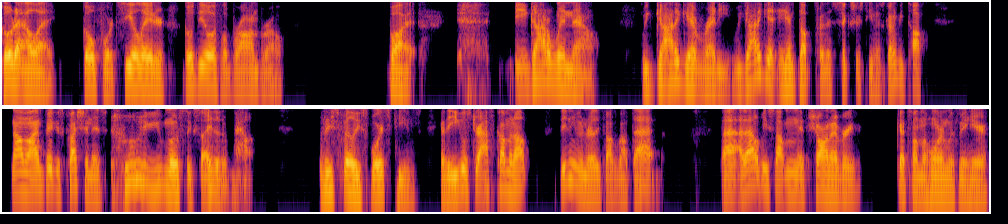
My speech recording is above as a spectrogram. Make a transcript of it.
Go to LA. Go for it. See you later. Go deal with LeBron, bro. But you got to win now. We got to get ready. We got to get amped up for the Sixers team. It's going to be tough. Now, my biggest question is who are you most excited about? These Philly sports teams. Got the Eagles draft coming up. Didn't even really talk about that. That that'll be something if Sean ever gets on the horn with me here.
